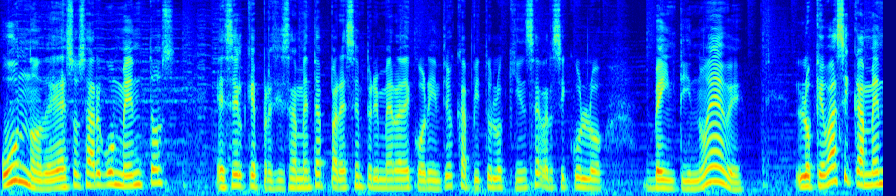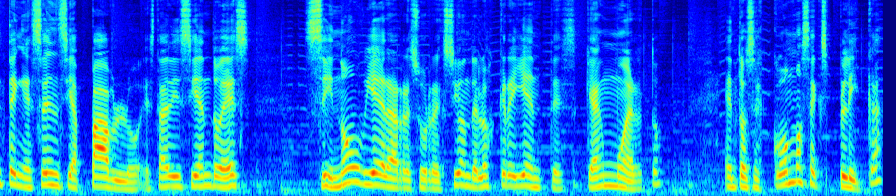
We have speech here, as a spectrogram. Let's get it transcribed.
Uno de esos argumentos es el que precisamente aparece en 1 de Corintios capítulo 15 versículo 29. Lo que básicamente en esencia Pablo está diciendo es si no hubiera resurrección de los creyentes que han muerto, entonces ¿cómo se explica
